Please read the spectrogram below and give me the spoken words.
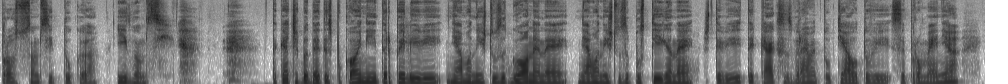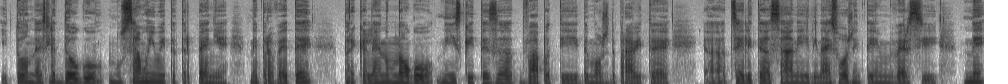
Просто съм си тук, идвам си. Така че бъдете спокойни и търпеливи, няма нищо за гонене, няма нищо за постигане. Ще видите как с времето тялото ви се променя и то не след дълго, но само имайте търпение. Не правете прекалено много, не искайте за два пъти да може да правите а, целите асани или най-сложните им версии. Не.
